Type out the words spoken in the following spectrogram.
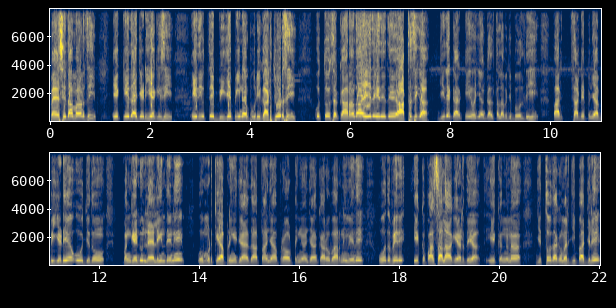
ਪੈਸੇ ਦਾ ਮਾਣ ਸੀ, ਇੱਕ ਇਹਦਾ ਜਿਹੜੀ ਹੈਗੀ ਸੀ, ਇਹਦੀ ਉੱਤੇ ਬੀਜੇਪੀ ਨਾਲ ਪੂਰੀ ਗੱਠਜੋੜ ਸੀ। ਉੱਤੋਂ ਸਰਕਾਰਾਂ ਦਾ ਇਹਦੇ ਇਹਦੇ ਤੇ ਹੱਥ ਸੀਗਾ, ਜਿਹਦੇ ਕਰਕੇ ਇਹੋ ਜਿਹੀਆਂ ਗਲਤ ਲਫ਼ਜ਼ ਬੋਲਦੀ ਸੀ। ਪਰ ਸਾਡੇ ਪੰਜਾਬੀ ਜਿਹੜੇ ਆ, ਉਹ ਜਦੋਂ ਪੰਗੇ ਨੂੰ ਲੈ ਲੈਂਦੇ ਨੇ ਉਹ ਮੁੜ ਕੇ ਆਪਣੀਆਂ ਜਾਇਦਾਦਾਂ ਜਾਂ ਪ੍ਰਾਪਰਟੀਆਂ ਜਾਂ ਕਾਰੋਬਾਰ ਨਹੀਂ ਵੇਂਦੇ, ਉਹ ਤਾਂ ਫਿਰ ਇੱਕ ਪਾਸਾ ਲਾ ਕੇ ਹਟਦੇ ਆ। ਤੇ ਇਹ ਕੰਗਣਾ ਜਿੱਥੋਂ ਤੱਕ ਮਰਜ਼ੀ ਭੱਜ ਲੇ,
